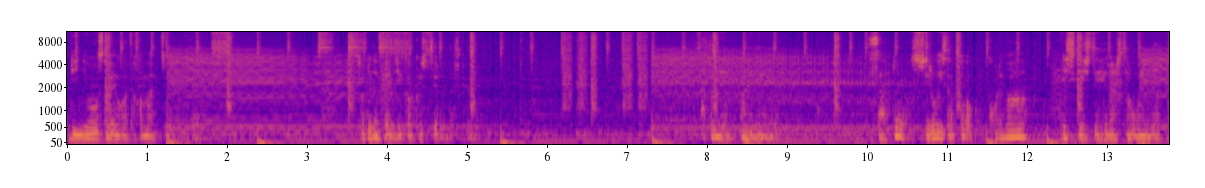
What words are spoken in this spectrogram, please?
利尿作用が高まっちゃう。のでそれだけは自覚してるんですけど。あとねやっぱりね砂糖白い砂糖これは意識して減らした方がいいなと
